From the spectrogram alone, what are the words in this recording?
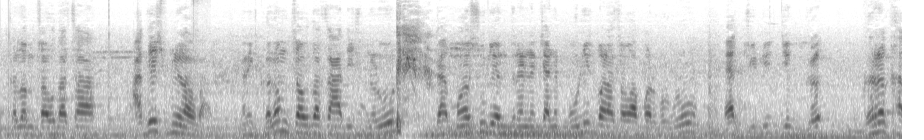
कलम चौदाचा आदेश मिळवला आणि कलम चौदाचा आदेश मिळवून त्या महसूल यंत्रणेच्या आणि पोलीस बळाचा वापर करून ॲक्च्युली जे घ घरं खा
